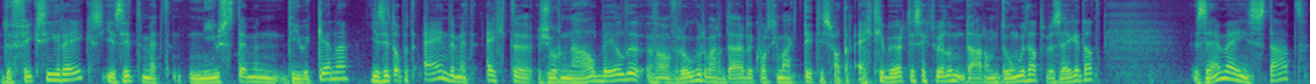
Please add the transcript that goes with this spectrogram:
de fictiereeks. Je zit met nieuwsstemmen die we kennen. Je zit op het einde met echte journaalbeelden van vroeger, waar duidelijk wordt gemaakt: dit is wat er echt gebeurd is, zegt Willem. Daarom doen we dat, we zeggen dat. Zijn wij in staat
